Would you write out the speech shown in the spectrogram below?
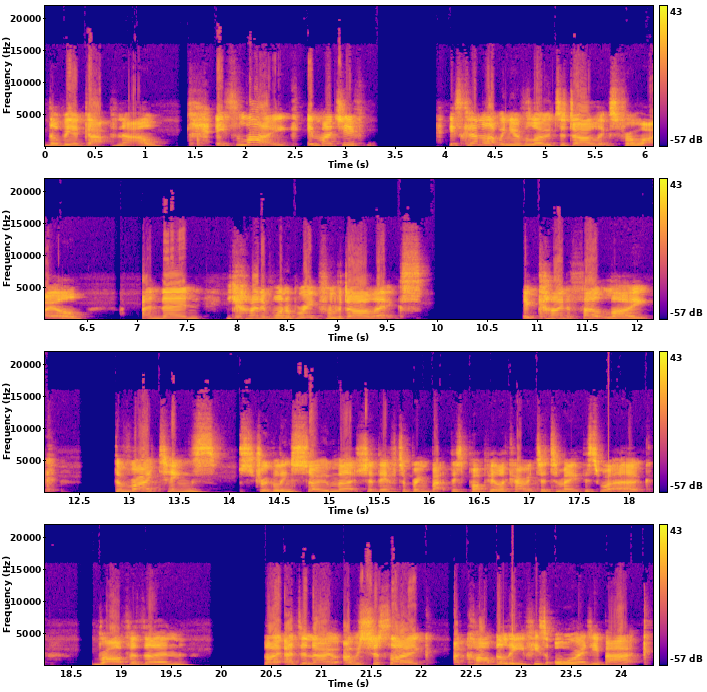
there'll be a gap now. It's like, imagine if it's kind of like when you have loads of Daleks for a while and then you kind of want to break from the Daleks. It kind of felt like the writing's struggling so much that they have to bring back this popular character to make this work rather than like I don't know. I was just like, I can't believe he's already back.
